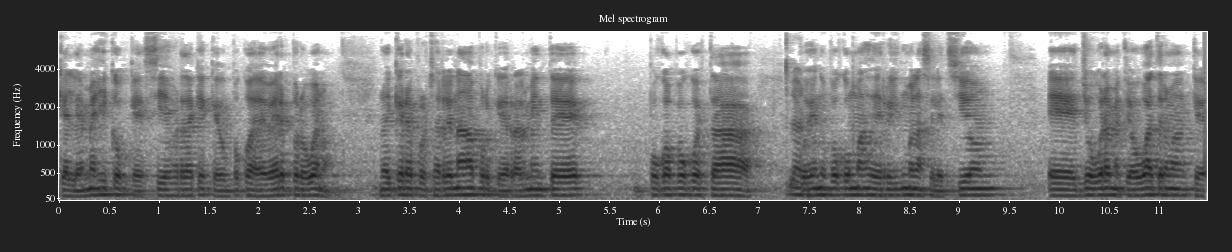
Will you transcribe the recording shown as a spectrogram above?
que el de México, que sí es verdad que quedó un poco a deber, pero bueno, no hay que reprocharle nada porque realmente poco a poco está Claro. cogiendo un poco más de ritmo en la selección. Eh, yo hubiera metido a Waterman, que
